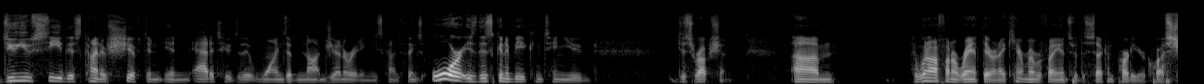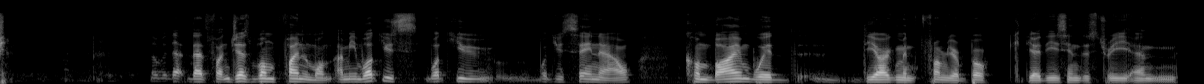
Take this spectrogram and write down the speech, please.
do you see this kind of shift in, in attitudes that winds up not generating these kinds of things? Or is this going to be a continued disruption? Um, I went off on a rant there, and I can't remember if I answered the second part of your question. No, but that, that's fine. Just one final one. I mean, what you what you what you say now, combined with the argument from your book, the ideas industry, and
